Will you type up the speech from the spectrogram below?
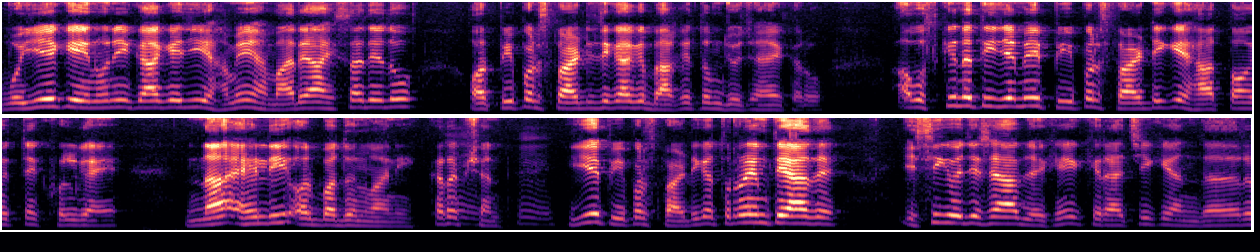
वो ये कि इन्होंने कहा कि जी हमें हमारा हिस्सा दे दो और पीपल्स पार्टी से कहा कि बाकी तुम जो चाहे करो। अब उसके नतीजे में पीपल्स पार्टी के हाथ पाँव इतने खुल गए ना अहली और बदनवानी करप्शन। ये पीपल्स पार्टी का तुर्रा इम्तियाज़ है। इसी की वजह से आप देखें कराची के अंदर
